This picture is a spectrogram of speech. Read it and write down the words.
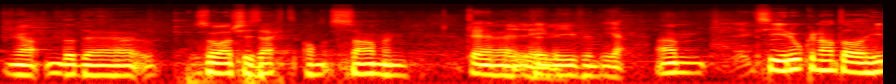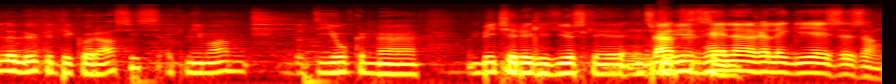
Ja, dat, eh, zoals je zegt, om samen Te, eh, leven. leven. Ja. Ehm, ik zie hier ook een aantal hele leuke decoraties. Ik neem aan dat die ook een, eh, een beetje religieus Dat geïnspireerd is een zijn. hele religieuze zang.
